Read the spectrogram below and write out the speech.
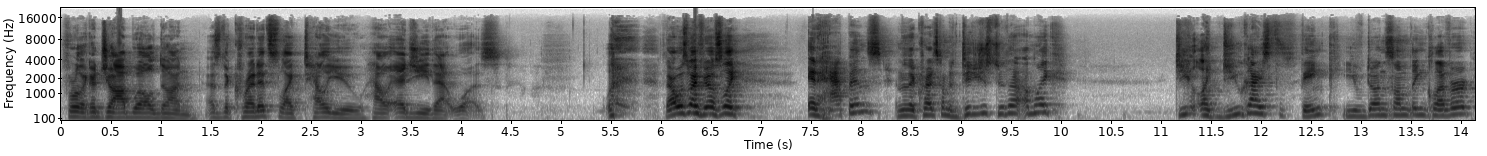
for like a job well done as the credits like tell you how edgy that was. that was my feel. I was like, it happens, and then the credits come. and, Did you just do that? I'm like, do you like? Do you guys think you've done something clever?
